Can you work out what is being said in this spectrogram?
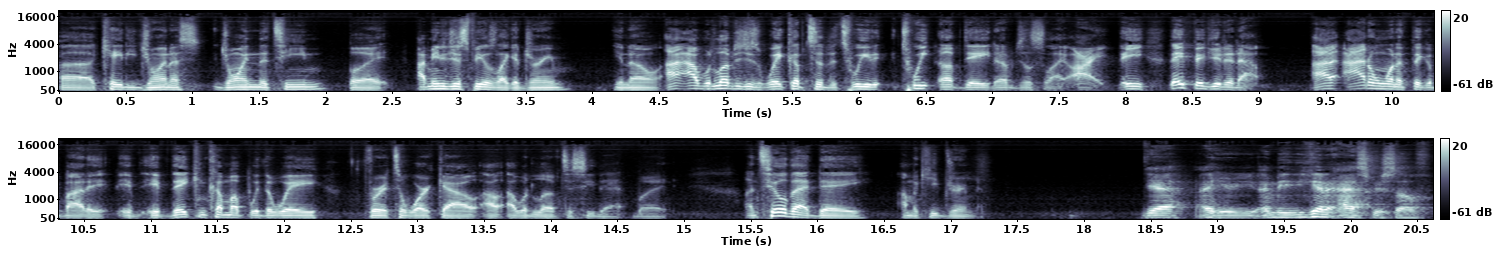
uh, KD join us, join the team, but I mean, it just feels like a dream. You know, I, I would love to just wake up to the tweet, tweet update of just like, all right, they, they figured it out. I, I don't want to think about it. If, if they can come up with a way for it to work out, I, I would love to see that. But until that day, I'm gonna keep dreaming. yeah, I hear you. I mean, you got to ask yourself,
